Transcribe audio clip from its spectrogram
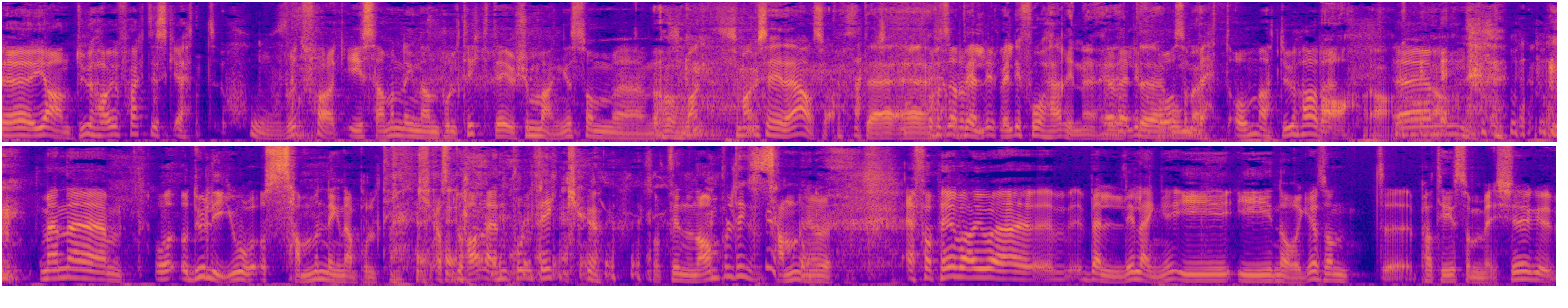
Eh, Jan, du har jo faktisk et hovedfag i sammenlignende politikk. Det er jo ikke mange som eh, Så mange, så mange sier det, altså. Det er, er det veldig, veldig- få her inne. Det er veldig få som vet om at du har det. Ja, ja, ja. Eh, men, eh, og, og du liker jo å sammenligne politikk. Altså, du har en politikk, så finner du en annen politikk, så sammenligner du. Frp var jo eh, veldig lenge i, i Norge et sånt eh, parti som ikke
